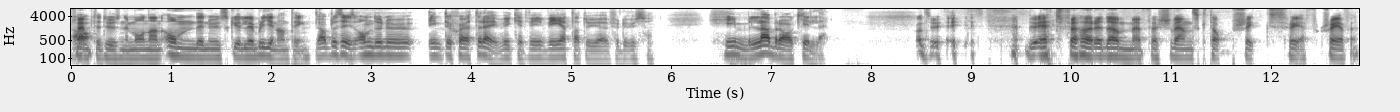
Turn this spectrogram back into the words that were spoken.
50 000 i månaden, om det nu skulle bli någonting. Ja, precis. Om du nu inte sköter dig, vilket vi vet att du gör, för du är så himla bra kille. Du är, du är ett föredöme för svensk toppskickschefer.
